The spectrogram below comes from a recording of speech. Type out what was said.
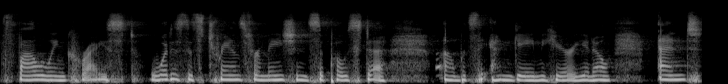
following Christ? What is this transformation supposed to, um, what's the end game here, you know? And,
